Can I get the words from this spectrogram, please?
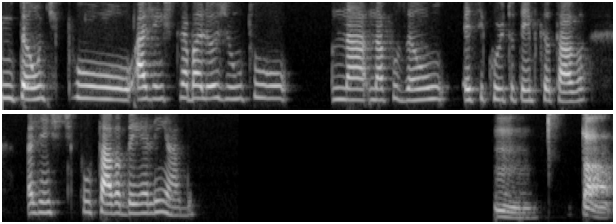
então, tipo, a gente trabalhou junto na, na fusão esse curto tempo que eu tava, a gente, tipo, tava bem alinhado. Hum. Tá,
